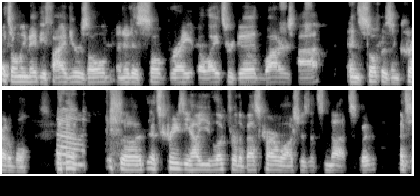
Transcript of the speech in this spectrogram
It's only maybe five years old, and it is so bright. The lights are good, water's hot, and soap is incredible. Oh, so it's crazy how you look for the best car washes. It's nuts, but it's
